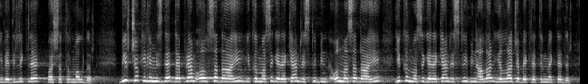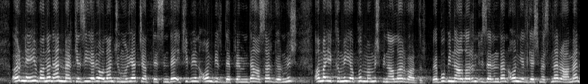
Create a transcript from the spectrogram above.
ivedilikle başlatılmalıdır. Birçok ilimizde deprem olsa dahi yıkılması gereken riskli bin, olmasa dahi yıkılması gereken riskli binalar yıllarca bekletilmektedir. Örneğin Van'ın en merkezi yeri olan Cumhuriyet Caddesi'nde 2011 depreminde hasar görmüş ama yıkımı yapılmamış binalar vardır ve bu binaların üzerinden 10 yıl geçmesine rağmen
